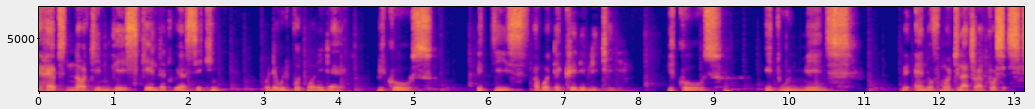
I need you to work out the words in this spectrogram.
perhaps not in the scale that we are seeking, but they will put money there. Because it is about their credibility, because it will mean the end of multilateral process.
